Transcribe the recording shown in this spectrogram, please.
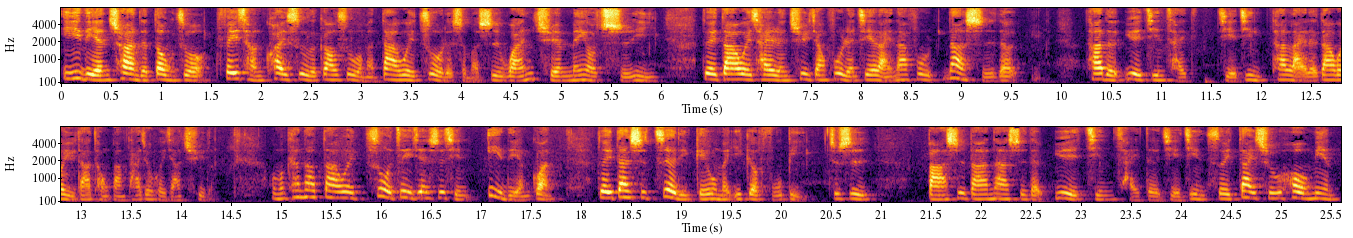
一连串的动作，非常快速的告诉我们大卫做了什么事，完全没有迟疑。对，大卫差人去将妇人接来，那妇那时的他的月经才解禁，他来了，大卫与他同房，他就回家去了。我们看到大卫做这件事情一连贯，对，但是这里给我们一个伏笔，就是拔示巴那时的月经才得洁净，所以带出后面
